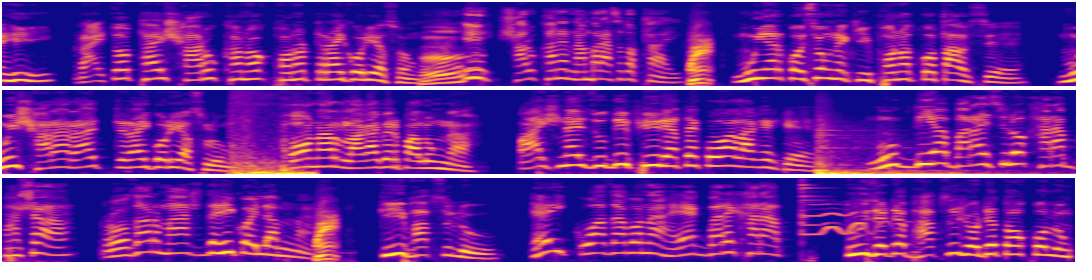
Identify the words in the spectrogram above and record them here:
দেহি শাহরুখ খানক ফোনত ট্রাই কৰি আছো শাহরুখ খানের নাম্বার আছে তোর ঠাই। মুই আর কইছং নাকি ফোনত কথা হইছে। মুই সারা রাত ট্রাই কৰি আসলুম। ফোন আর লাগাইবার পালুম না। পাইস নাই যদি ফির এতে কোয়া লাগে কে? মুখ দিয়া বাড়াইছিল খারাপ ভাষা রোজার মাস দেহি কইলাম না। কি ভাবছিলু? হেই কোয়া যাব না একবারে খারাপ। তুই যেটা ভাবছিস ওটা তো কলুম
